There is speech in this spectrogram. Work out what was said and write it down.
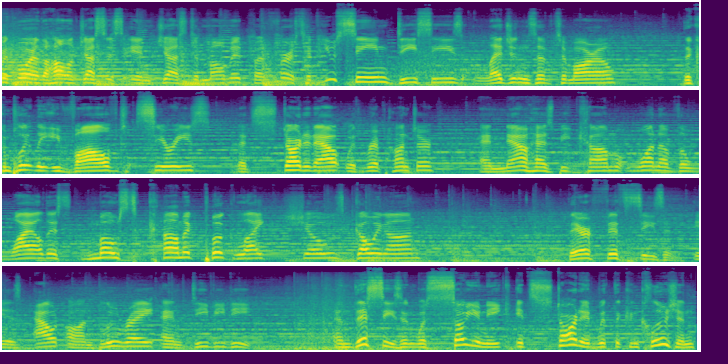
With more of the Hall of Justice in just a moment. But first, have you seen DC's Legends of Tomorrow? the completely evolved series that started out with Rip Hunter and now has become one of the wildest, most comic book like shows going on. Their fifth season is out on Blu ray and DVD. And this season was so unique, it started with the conclusion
